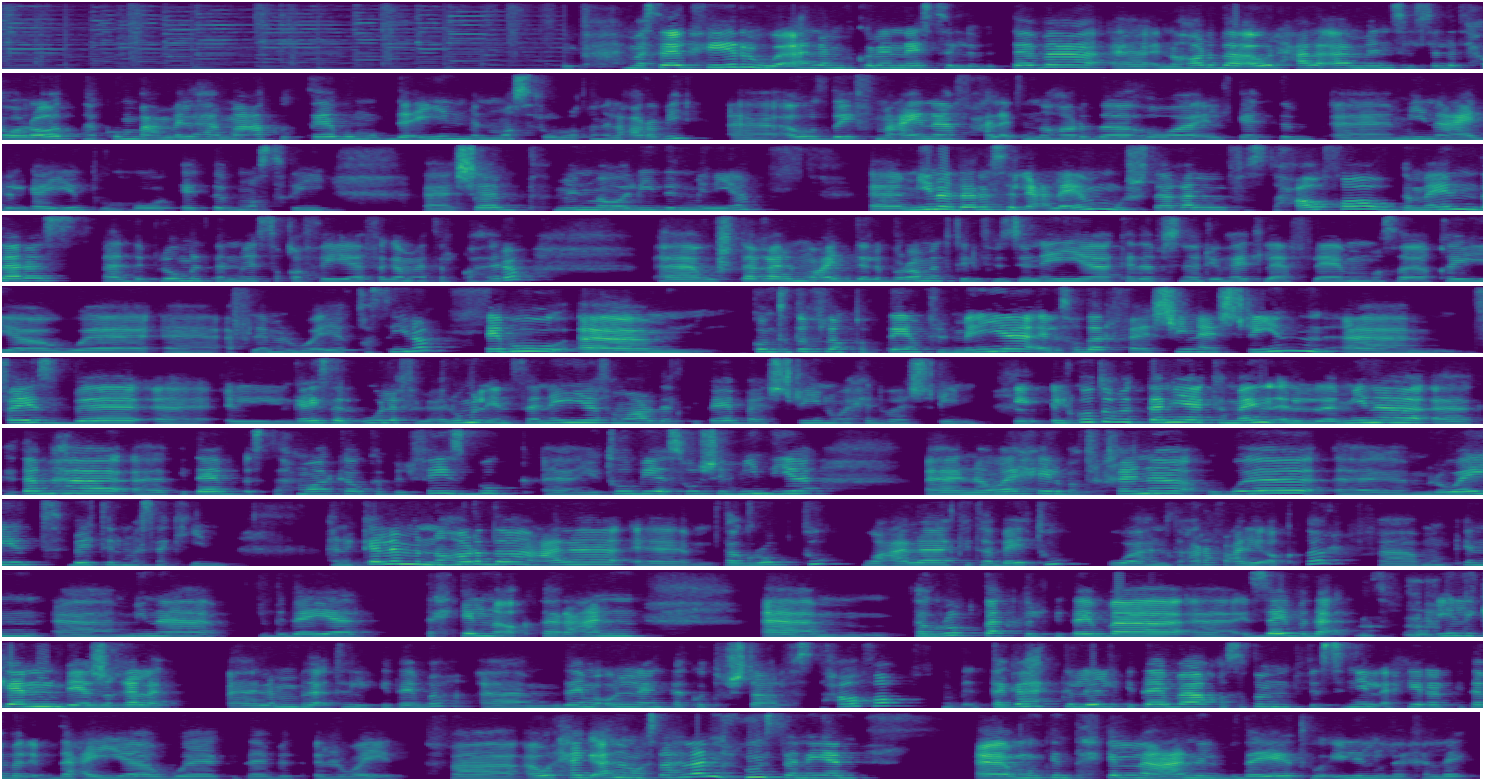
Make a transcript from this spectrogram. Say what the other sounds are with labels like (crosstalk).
مساء الخير واهلا بكل الناس اللي بتتابع. آه النهارده أول حلقة من سلسلة حوارات هكون بعملها مع كتاب ومبدعين من مصر والوطن العربي. آه أول ضيف معانا في حلقة النهارده هو الكاتب آه مينا عادل جيد وهو كاتب مصري شاب من مواليد المنيا. مينا درس الإعلام واشتغل في الصحافة وكمان درس آه دبلوم التنمية الثقافية في جامعة القاهرة آه واشتغل معد لبرامج تلفزيونية كتب سيناريوهات لأفلام وثائقية وأفلام روائية قصيرة. كتابه كنت طفلا قبطيا في المنيا اللي صدر في 2020 فاز بالجائزة الأولى في العلوم الإنسانية في معرض الكتاب 2021 الكتب التانية كمان اللي مينا كتبها كتاب استحمار كوكب الفيسبوك يوتوبيا social media. نواحي البطرخانة ورواية بيت المساكين. هنتكلم النهاردة على تجربته وعلى كتاباته وهنتعرف عليه أكتر. فممكن مينا في البداية تحكي لنا أكتر عن تجربتك في الكتابة. إزاي بدأت؟ إيه اللي كان بيشغلك لما بدأت الكتابة؟ زي ما قلنا أنت كنت بتشتغل في الصحافة اتجهت للكتابة خاصة في السنين الأخيرة الكتابة الإبداعية وكتابة الروايات. فأول حاجة أهلا وسهلا (laughs) وثانيا ممكن تحكي لنا عن البدايات وإيه اللي خلاك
